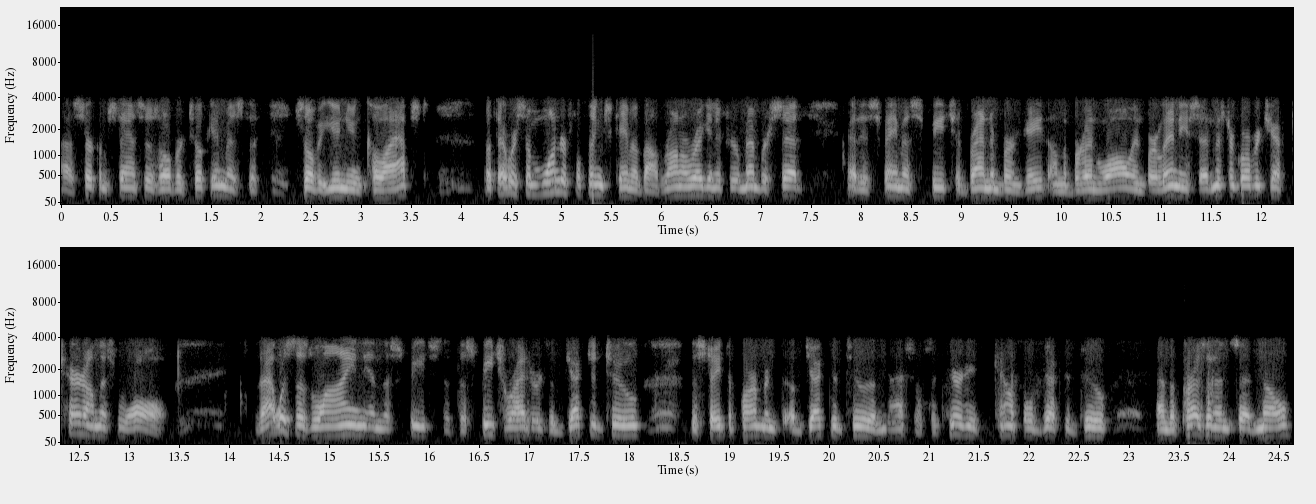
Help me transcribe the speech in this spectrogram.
Uh, circumstances overtook him as the Soviet Union collapsed. But there were some wonderful things came about. Ronald Reagan, if you remember, said at his famous speech at Brandenburg Gate on the Berlin Wall in Berlin, he said, Mr. Gorbachev, tear down this wall. That was the line in the speech that the speechwriters objected to, the State Department objected to, the National Security Council objected to, and the president said, no,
